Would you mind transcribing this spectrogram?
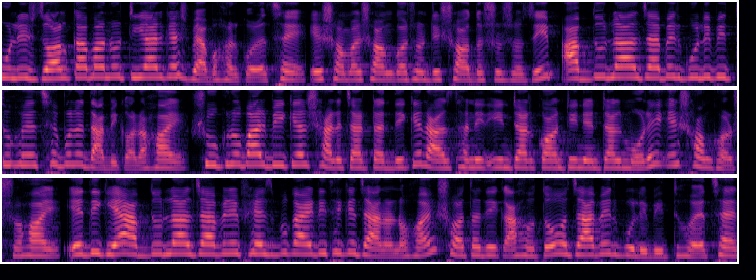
পুলিশ জল কামানো, টিয়ার গ্যাস ব্যবহার করেছে। এ সময় সংগঠনটির সদস্য সচিব আব্দুল আল জাবের গুলিবিদ্ধ হয়েছে বলে দাবি করা হয়। শুক্রবার বিকেল সাড়ে চারটার দিকে রাজধানীর ইন্টার কন্টিনেন্টাল মোড়ে এ সংঘর্ষ হয়। এদিকে আবদুল্লাহ আল জাবেরের ফেসবুক আইডি থেকে জানানো হয়, শতাধিক আহত ও জাবের গুলিবিদ্ধ হয়েছেন।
